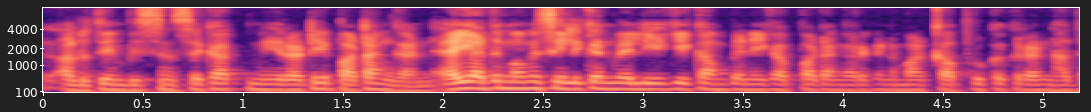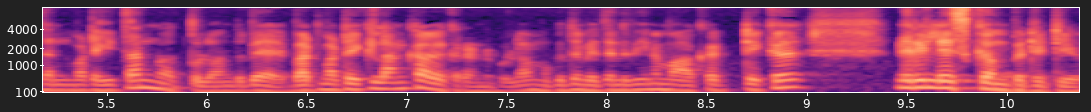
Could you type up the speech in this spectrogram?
අලුතෙන් බිස්නස එකක් මේ රටේ පටන්ගන්න ඇයි අද ම සිලිකන් වැලිය කම්පන එක පටන් අරගෙන ම කපරු කරන්න හදන් මට හිතන්වත් පුළන්ද බෑ. බට මට ලංකාව කරන්න පුල මුද මෙතන දින මාකට එක වෙරි ලෙස් කම්පිටිය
